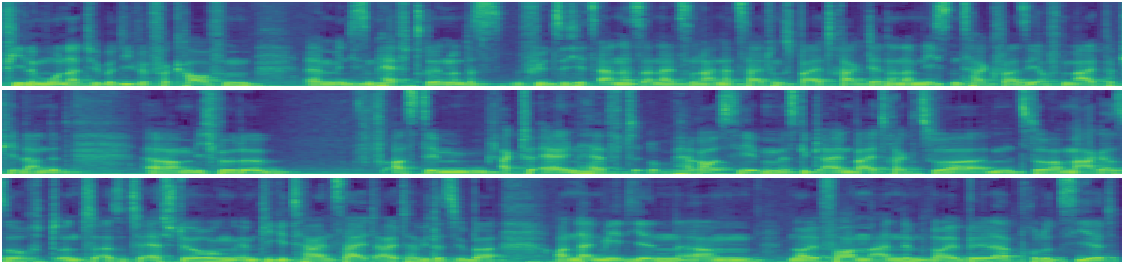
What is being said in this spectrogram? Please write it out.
viele Monate, über die wir verkaufen, ähm, in diesem Heft drin und das fühlt sich jetzt anders an als ein reiner Zeitungsbeitrag, der dann am nächsten Tag quasi auf dem Altpapier landet. Ähm, ich würde aus dem aktuellen Heft herausheben. Es gibt einen Beitrag zur, ähm, zur Magersucht und also zur Essstörung im digitalen Zeitalter, wie das über Online-Medien ähm, neue Formen annimmt, neue Bilder produziert.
